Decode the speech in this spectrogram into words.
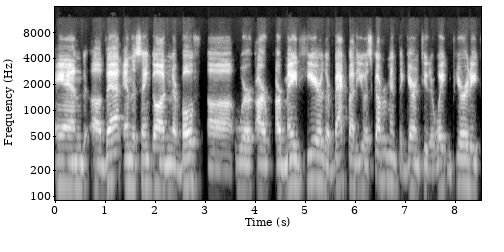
and uh, that and the St. Gaudens are both uh, were are are made here. They're backed by the U.S. government. They guarantee their weight and purity,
